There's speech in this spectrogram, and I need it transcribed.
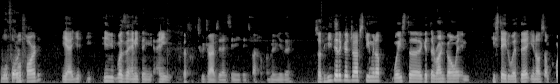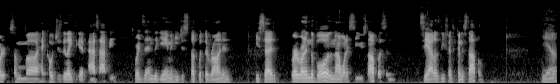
Wolford. Wolfhard. Yeah, he, he wasn't anything. Any the two drives, I didn't see anything special from him either. So he did a good job scheming up ways to get the run going, and he stayed with it. You know, some quarter, some uh, head coaches they like to get pass happy towards the end of the game, and he just stuck with the run. And he said, "We're running the ball, and I want to see you stop us." And Seattle's defense couldn't stop him. Yeah.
